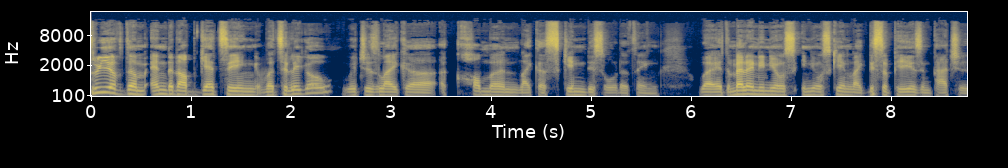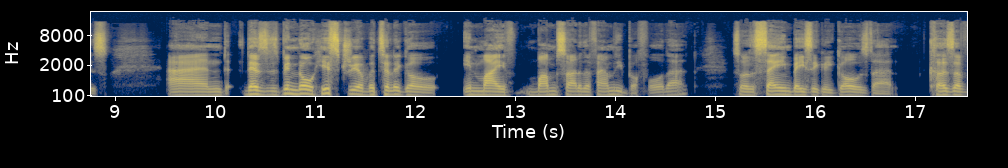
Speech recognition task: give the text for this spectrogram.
Three of them ended up getting vitiligo, which is like a, a common like a skin disorder thing, where the melanin in your in your skin like disappears in patches. And there's, there's been no history of vitiligo in my mum's side of the family before that. So the saying basically goes that because of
